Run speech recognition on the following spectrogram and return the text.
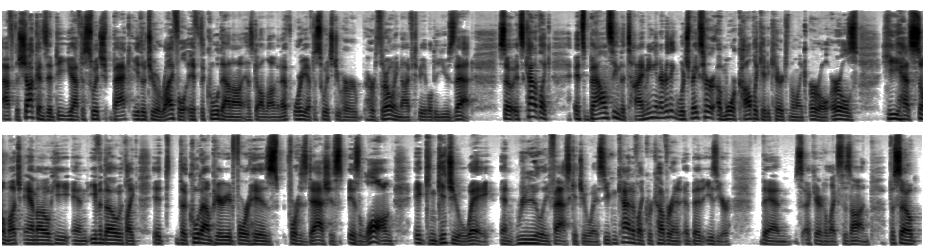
after the shotgun's empty, you have to switch back either to a rifle if the cooldown on it has gone long enough, or you have to switch to her her throwing knife to be able to use that. So it's kind of like it's balancing the timing and everything, which makes her a more complicated character than like Earl. Earl's he has so much ammo. He and even though like it the cooldown period for his for his dash is is long, it can get you away and really fast get you away. So you can kind of like recover it a bit easier than a character like Sazan. But so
